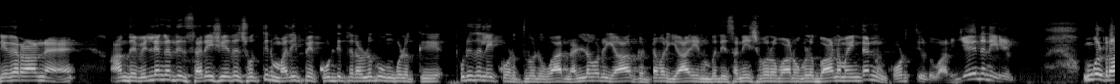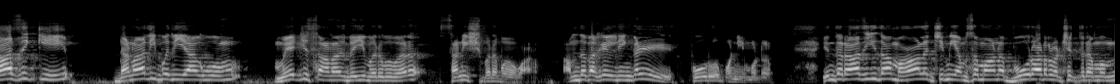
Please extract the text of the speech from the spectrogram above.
நிகரான அந்த வில்லங்கத்தை சரி செய்து சொத்தின் மதிப்பை கூட்டித்தர அளவுக்கு உங்களுக்கு புரிதலை கொடுத்து விடுவார். நல்லவர் யார் கெட்டவர் யார் என்பதை சனீஸ்வரபான் உங்களுக்கு பானமைந்தன் கொடுத்து விடுவார். ஏனெனில் உங்கள் ராசிக்கு தனாதிபதியாகவும் முயற்சி ஸ்தானாதிபதி வருபவர் சனீஸ்வர பகவான். அந்த வகையில் நீங்கள் பூர்வ பண்ணிய முடியும் இந்த ராசி தான் மகாலட்சுமி அம்சமான பூராடர் நட்சத்திரமும்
